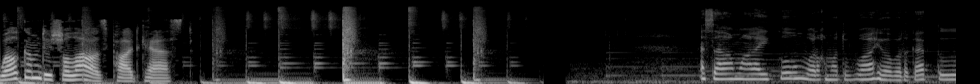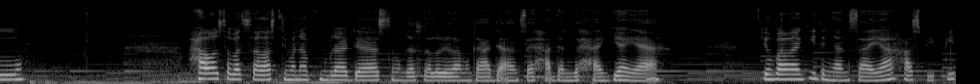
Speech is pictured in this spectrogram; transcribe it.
Welcome to Shalaz Podcast. Assalamualaikum warahmatullahi wabarakatuh. Halo Sobat Salas di mana pun berada Semoga selalu dalam keadaan sehat dan bahagia ya. Jumpa lagi dengan saya Hasbipit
